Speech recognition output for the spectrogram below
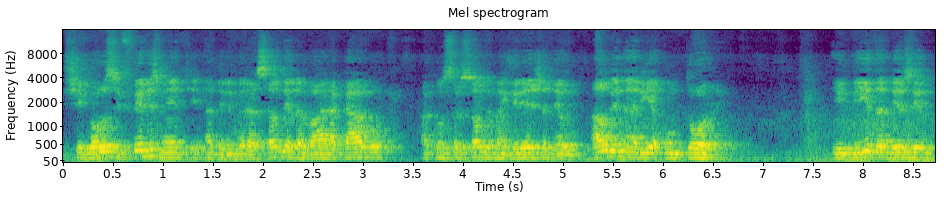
chegou-se felizmente a deliberação de levar a cabo a construção de uma igreja de alvenaria com torre, erguida desde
